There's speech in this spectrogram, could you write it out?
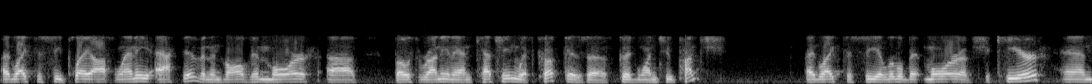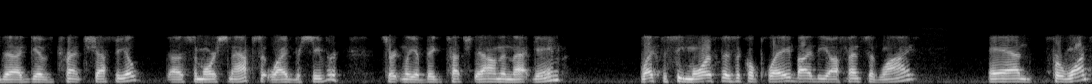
I'd like to see playoff Lenny active and involve him more, uh, both running and catching with Cook as a good one-two punch. I'd like to see a little bit more of Shakir and uh, give Trent Sherfield uh, some more snaps at wide receiver. Certainly a big touchdown in that game. I'd like to see more physical play by the offensive line and for once,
